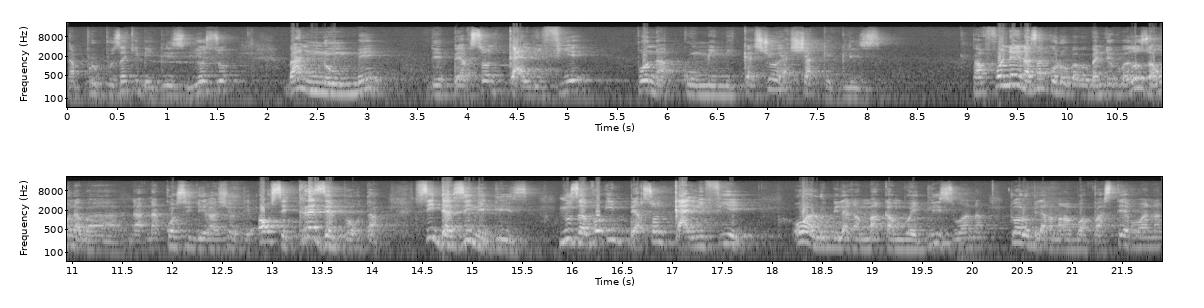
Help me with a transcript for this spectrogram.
naproposaki baeglise nyonso banome des personnes qualifiées mpona communication ya chaque église. Parfois ndenge naza koloba bandeko bazozwa yango na, considération or c'est très important. Si dans une église nous avons une personne qualifiée oyo alobelaka makambo ya église wana to alobelaka makambo ya paster wana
